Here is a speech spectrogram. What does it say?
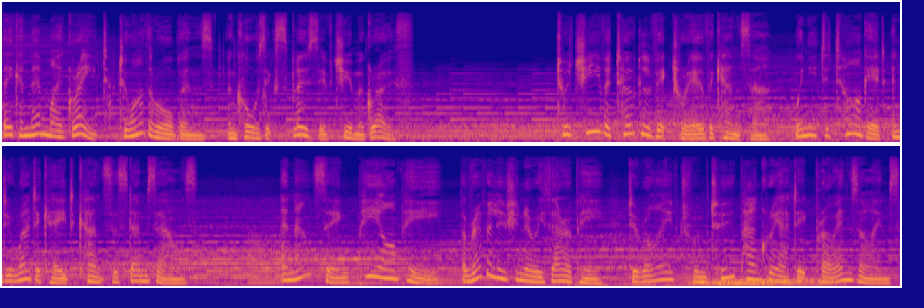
They can then migrate to other organs and cause explosive tumour growth. To achieve a total victory over cancer, we need to target and eradicate cancer stem cells. Announcing PRP, a revolutionary therapy derived from two pancreatic proenzymes,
